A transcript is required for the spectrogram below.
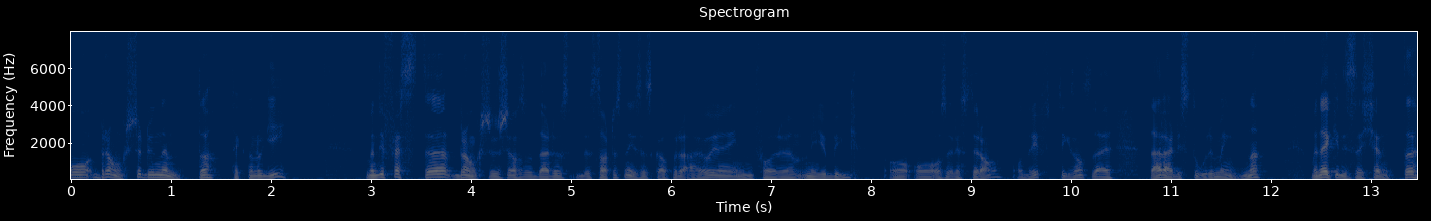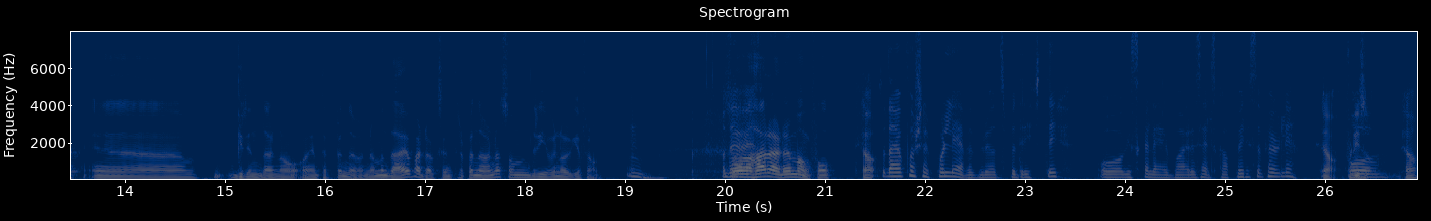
og bransjer Du nevnte teknologi. Men de fleste bransjer altså der det startes nye selskaper, er jo innenfor eh, mye bygg. Og, og også restaurant og drift. ikke sant? Så der, der er de store mengdene. Men det er ikke disse kjente eh, gründerne og, og entreprenørene. Men det er jo hverdagsentreprenørene som driver Norge fram. Mm. Så er- her er det mangfold. Så det er jo forskjell på levebrødsbedrifter og skalerbare selskaper, selvfølgelig. Ja, Og som, ja.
